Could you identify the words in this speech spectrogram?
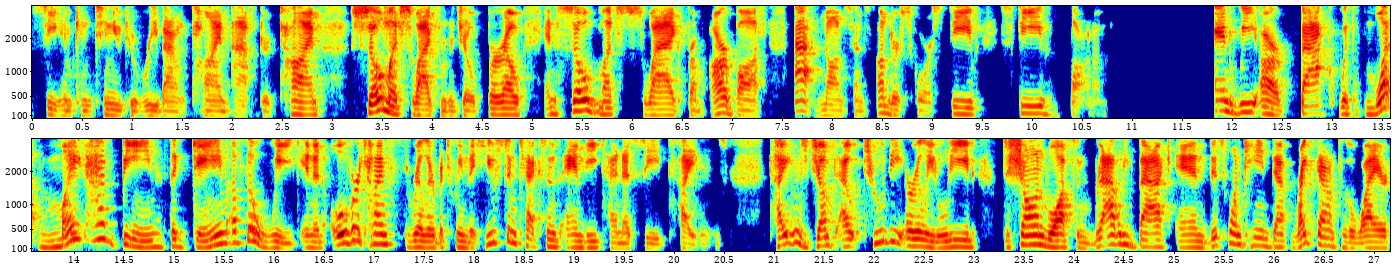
see him continue to rebound time after time. So much swag from Joe Burrow and so much swag from our boss at nonsense underscore Steve, Steve Bonham. And we are back with what might have been the game of the week in an overtime thriller between the Houston Texans and the Tennessee Titans. Titans jumped out to the early lead. Deshaun Watson rallied back, and this one came down right down to the wire.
